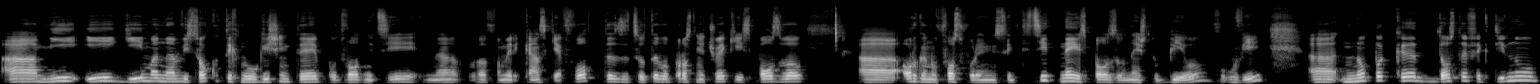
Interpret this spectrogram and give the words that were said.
ами и ги има на високотехнологичните подводници на, в американския флот. За целта въпросният човек е използвал органофосфорен инсектицид, не е използвал нещо био, уви, а, но пък а, доста ефективно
